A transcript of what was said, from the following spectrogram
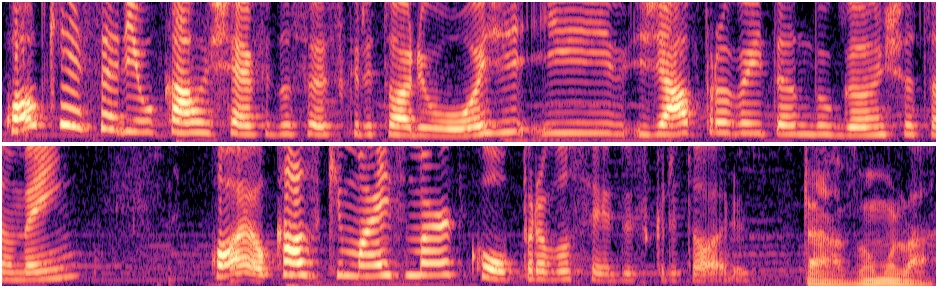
Qual que seria o carro-chefe do seu escritório hoje e já aproveitando o gancho também, qual é o caso que mais marcou para você do escritório? Tá, vamos lá.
